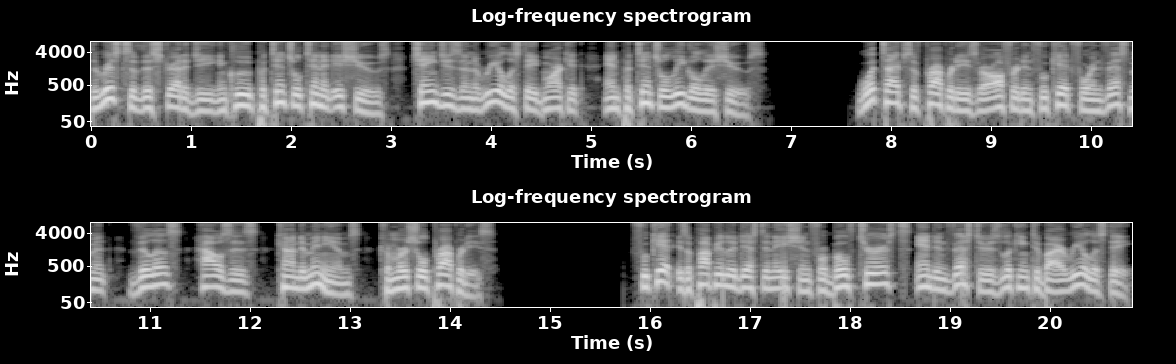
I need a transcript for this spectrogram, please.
The risks of this strategy include potential tenant issues, changes in the real estate market, and potential legal issues. What types of properties are offered in Phuket for investment, villas, houses, condominiums, commercial properties? Phuket is a popular destination for both tourists and investors looking to buy real estate.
